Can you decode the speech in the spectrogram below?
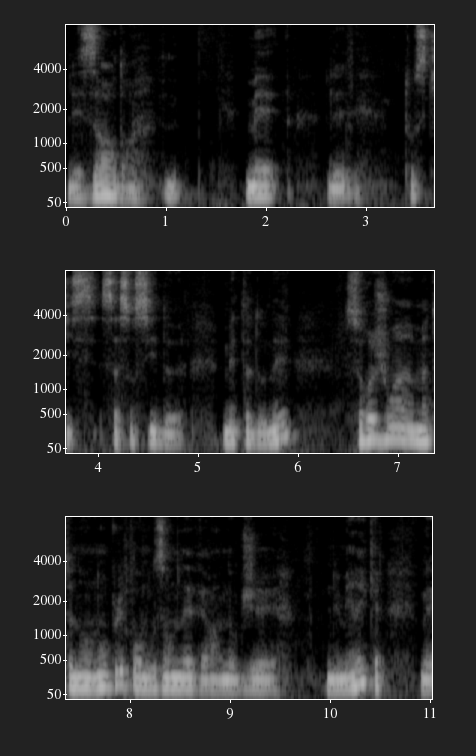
les ordres, mais les, tout ce qui s'associe de métadonnées, se rejoint maintenant non plus pour nous emmener vers un objet numérique, mais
